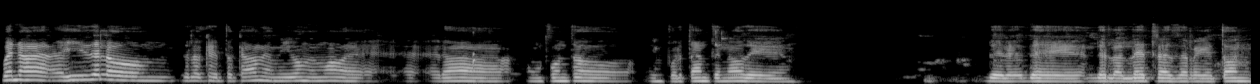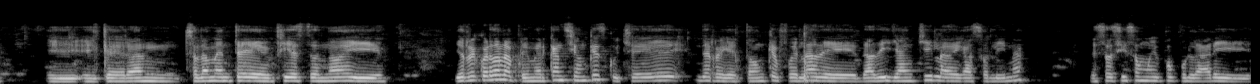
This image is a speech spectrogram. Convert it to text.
bueno, ahí de lo, de lo que tocaba mi amigo Memo eh, eh, era un punto importante, ¿no? De de, las letras de reggaetón y, que eran solamente fiestas, ¿no? Y yo recuerdo la primera canción que escuché de reggaetón que fue la de Daddy Yankee, la de Gasolina. Esa se hizo muy popular y,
